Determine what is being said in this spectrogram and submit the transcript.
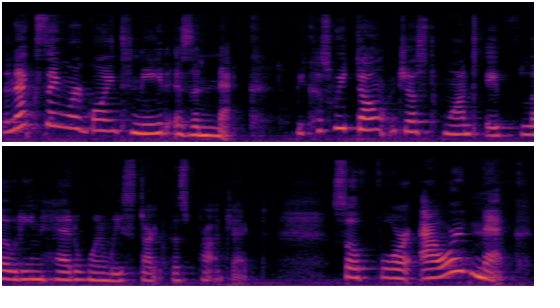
The next thing we're going to need is a neck because we don't just want a floating head when we start this project. So for our neck,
